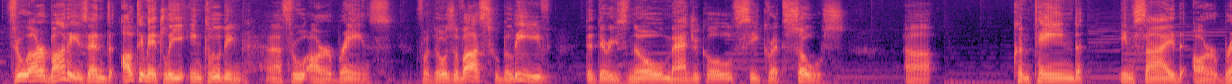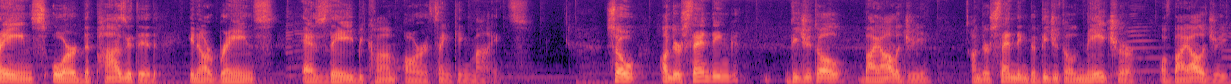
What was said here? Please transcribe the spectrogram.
through our bodies and ultimately including uh, through our brains. For those of us who believe that there is no magical secret source uh, contained inside our brains or deposited in our brains as they become our thinking minds. So understanding digital biology, understanding the digital nature of biology,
